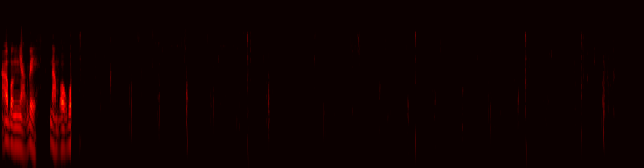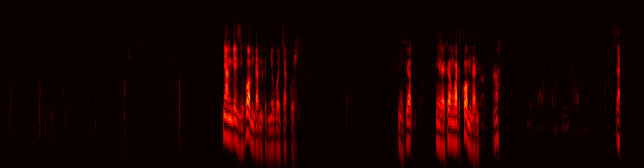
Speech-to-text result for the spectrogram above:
หาเบิ่งอยากเด้น้ำออกบ่ ยังจังสิความดันขึ้นอยู่บ่จักเว้ยนี่เครื่องนี่แหละเครื่องวัดความดันฮะใช่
